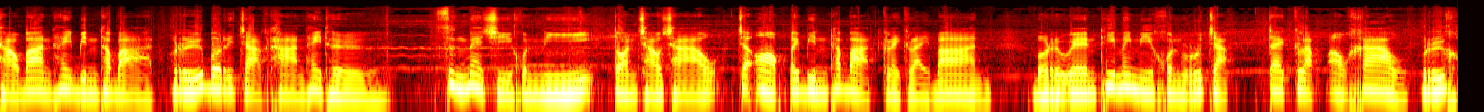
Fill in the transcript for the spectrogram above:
ชาวบ้านให้บินทบาท หรือบริจาคทานให้เธอ ซึ่งแม่ชีคนนี้ ตอนเช้าเช้าจะออกไปบินทบาทไกลๆบ้าน บริเวณที่ไม่มีคนรู้จัก แต่กลับเอาข้าว หรือข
